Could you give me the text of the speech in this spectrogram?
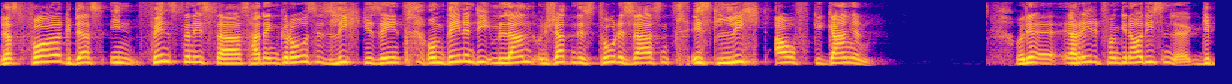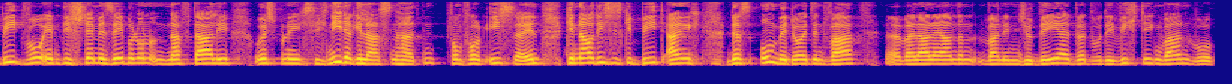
Das Volk, das in Finsternis saß, hat ein großes Licht gesehen. Um denen, die im Land und Schatten des Todes saßen, ist Licht aufgegangen. Und er, er, redet von genau diesem äh, Gebiet, wo eben die Stämme Sebulon und Naphtali ursprünglich sich niedergelassen hatten vom Volk Israel. Genau dieses Gebiet eigentlich, das unbedeutend war, äh, weil alle anderen waren in Judäa, dort wo die Wichtigen waren, wo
